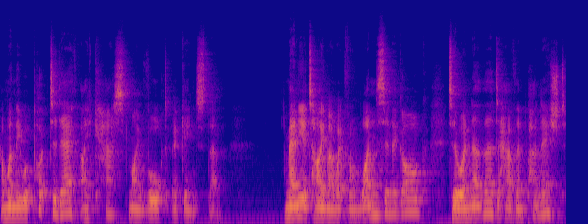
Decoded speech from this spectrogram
and when they were put to death, I cast my vote against them. Many a time I went from one synagogue to another to have them punished.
